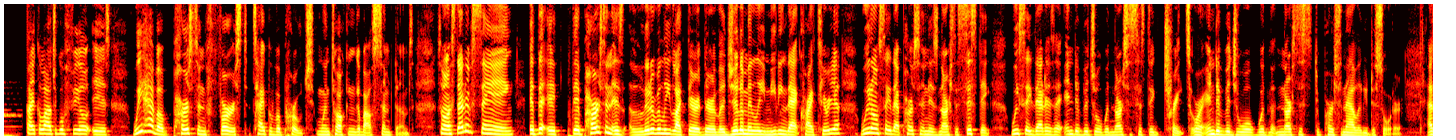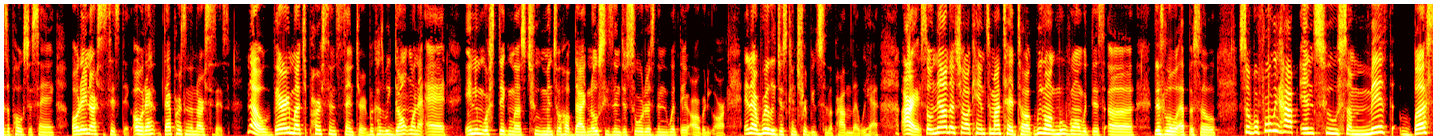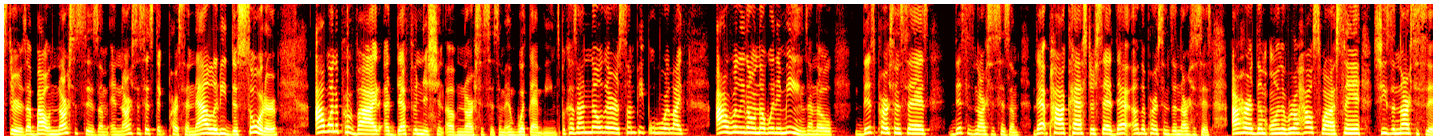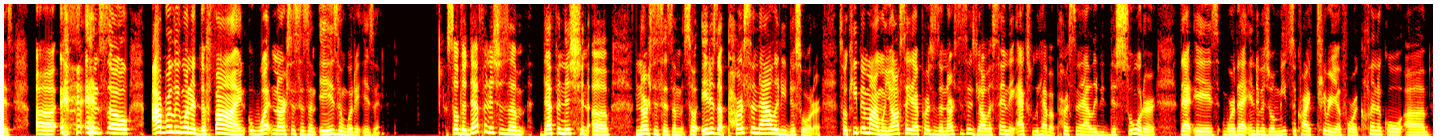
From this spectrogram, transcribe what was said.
psychological field is we have a person first type of approach when talking about symptoms. So instead of saying if the, if the person is literally like they're they're legitimately meeting that criteria, we don't say that person is narcissistic. We say that is an individual with narcissistic traits or an individual with narcissistic personality disorder, as opposed to saying, oh, they narcissistic. Oh, that, that person's a narcissist. No, very much person centered because we don't want to add any more stigmas to mental health diagnoses and disorders than what they already are. And that really just contributes to the problem that we have. All right, so now that y'all came to my TED Talk, we're gonna move on with this uh this little episode. So before we hop into some myth busters about narcissism and narcissistic personality disorder, I want to provide a definition of narcissism and what that means because I know there are some people who are like, I really don't know what it means. I know this person says this is narcissism. That podcaster said that other person's a narcissist. I heard them on The Real Housewives saying she's a narcissist. Uh, and so I really want to define what narcissism is and what it isn't. So the definitions of definition of narcissism. So it is a personality disorder. So keep in mind when y'all say that person's a narcissist, y'all are saying they actually have a personality disorder that is where that individual meets the criteria for a clinical uh,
